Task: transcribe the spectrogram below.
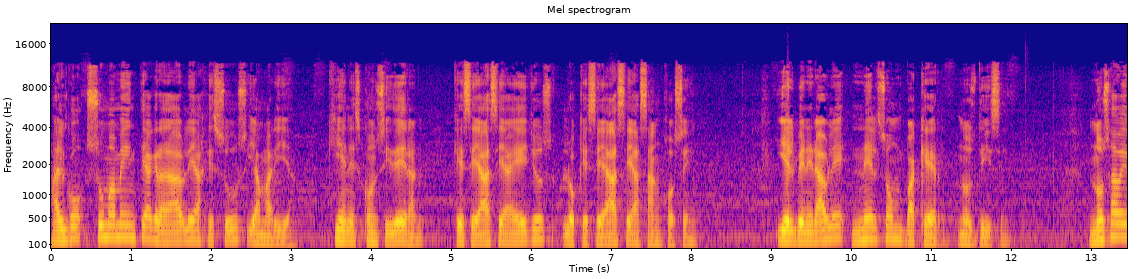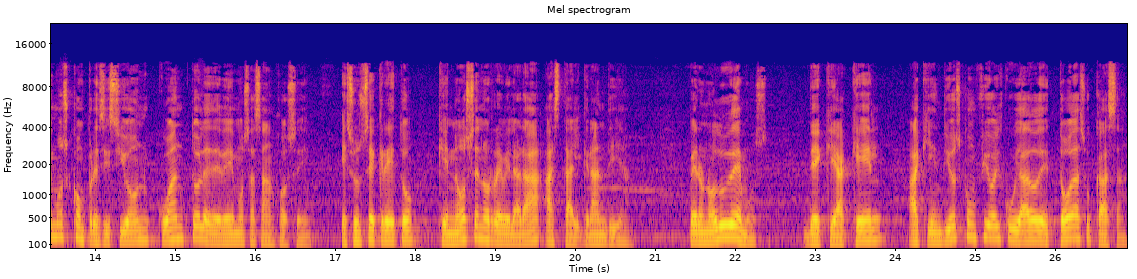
algo sumamente agradable a Jesús y a María, quienes consideran que se hace a ellos lo que se hace a San José. Y el venerable Nelson Baker nos dice, no sabemos con precisión cuánto le debemos a San José. Es un secreto que no se nos revelará hasta el gran día. Pero no dudemos de que aquel a quien Dios confió el cuidado de toda su casa,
